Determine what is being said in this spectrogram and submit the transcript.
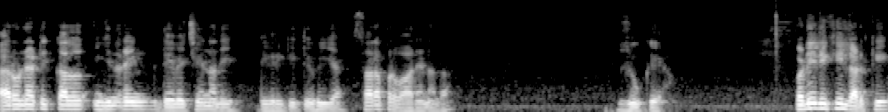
ਐਰੋਨੈਟਿਕਲ ਇੰਜੀਨੀਅਰਿੰਗ ਦੇ ਵਿੱਚ ਇਹਨਾਂ ਦੀ ਡਿਗਰੀ ਕੀਤੀ ਹੋਈ ਆ। ਸਾਰਾ ਪਰਿਵਾਰ ਇਹਨਾਂ ਦਾ ਯੂਕੇ ਆ ਪੜ੍ਹੀ ਲਿਖੀ ਲੜਕੀ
